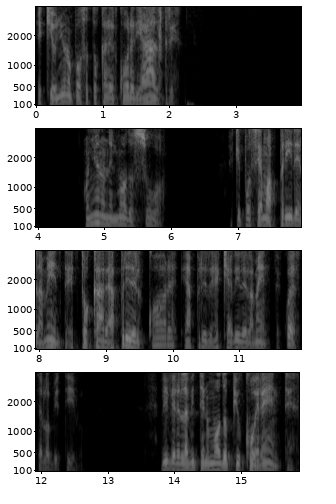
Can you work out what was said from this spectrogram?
e che ognuno possa toccare il cuore di altri. Ognuno nel modo suo. E che possiamo aprire la mente e toccare, aprire il cuore e, aprire, e chiarire la mente. Questo è l'obiettivo. Vivere la vita in un modo più coerente.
